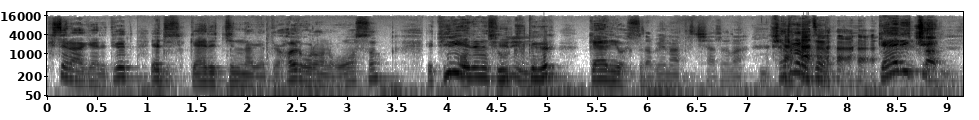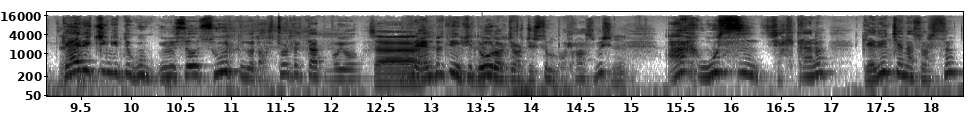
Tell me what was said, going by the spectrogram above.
Тэгсэр аа гари. Тэгээд яаж вэ? Чинь наа гэдэг 2 3 хоног уусан. Тэгээ тэр ярианаас үүдэлтэйгээр гари болсон. За би наадах шалгана. Шалгаар заа. Гари чи гари чин гэдэг үг ерөөсөө сүулт ингээд орчуулагдаад буюу амьдралын хэмжээд өөр орж орж ирсэн болохоос биш. Анх үүссэн шалтгаан нь Гаринчанаас орсон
